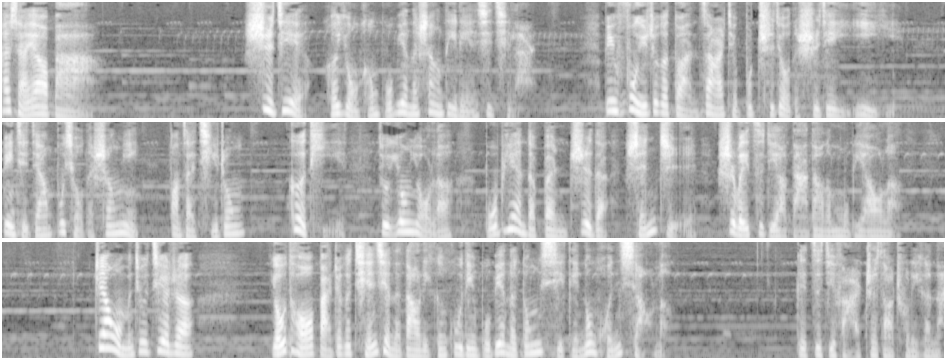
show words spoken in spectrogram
他想要把世界和永恒不变的上帝联系起来，并赋予这个短暂而且不持久的世界以意义。并且将不朽的生命放在其中，个体就拥有了不变的本质的神旨，视为自己要达到的目标了。这样，我们就借着由头把这个浅显的道理跟固定不变的东西给弄混淆了，给自己反而制造出了一个难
